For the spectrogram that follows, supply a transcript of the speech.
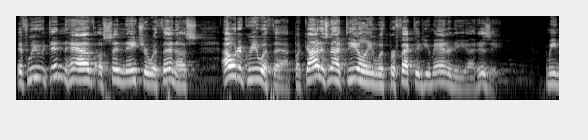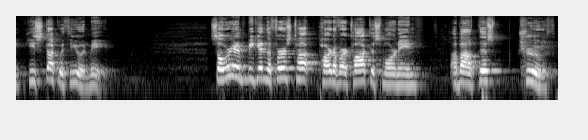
if we didn't have a sin nature within us, I would agree with that. But God is not dealing with perfected humanity yet, is He? I mean, He's stuck with you and me. So, we're going to begin the first part of our talk this morning about this truth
